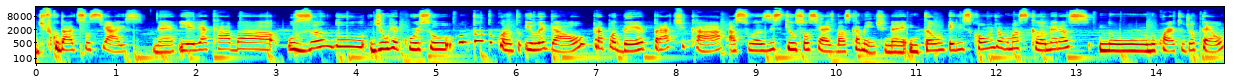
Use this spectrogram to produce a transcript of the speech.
dificuldades sociais, né? E ele acaba usando de um recurso um tanto quanto ilegal para poder praticar as suas skills sociais, basicamente, né? Então ele esconde algumas câmeras no, no quarto de hotel,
